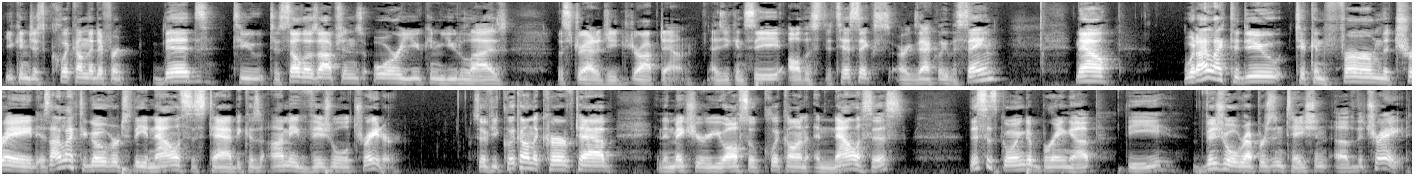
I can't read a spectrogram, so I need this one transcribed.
you can just click on the different bids to, to sell those options, or you can utilize the strategy drop down. As you can see, all the statistics are exactly the same. Now, what I like to do to confirm the trade is I like to go over to the analysis tab because I'm a visual trader. So if you click on the curve tab and then make sure you also click on analysis, this is going to bring up the visual representation of the trade.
